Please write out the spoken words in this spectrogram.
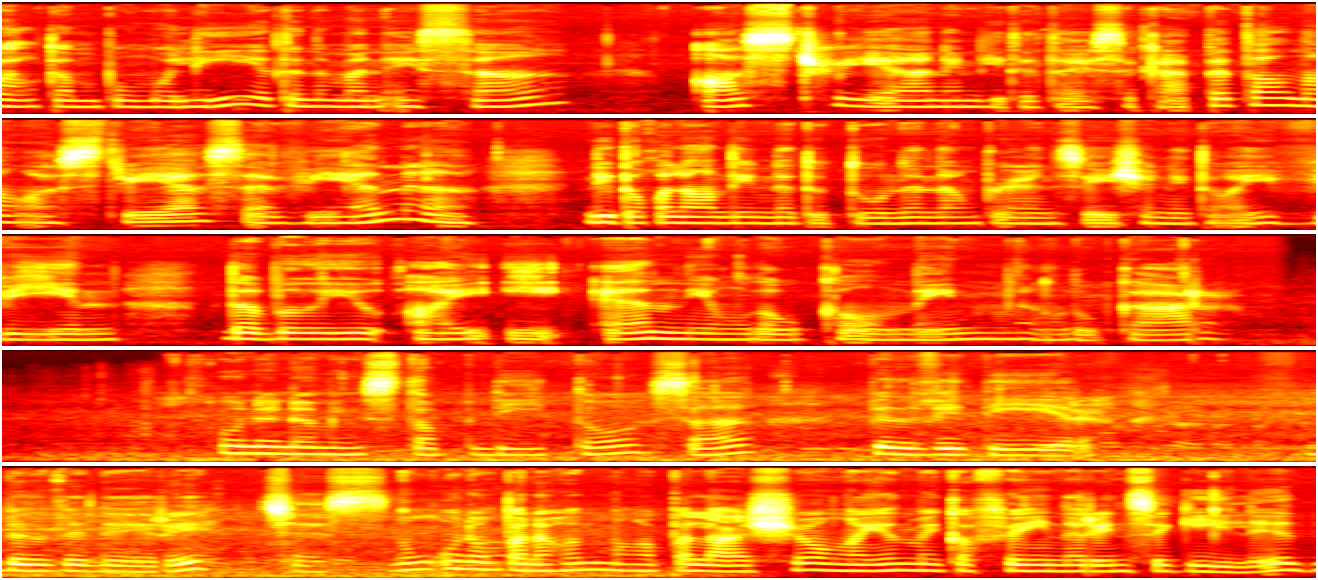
Welcome po muli. Ito naman ay sa Austria. Nandito tayo sa capital ng Austria, sa Vienna. Dito ko lang din natutunan ng pronunciation nito ay Wien. W-I-E-N yung local name ng lugar. Una naming stop dito sa Belvedere. Belvedere, chess. Nung unang panahon, mga palasyo. Ngayon may cafe na rin sa gilid.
